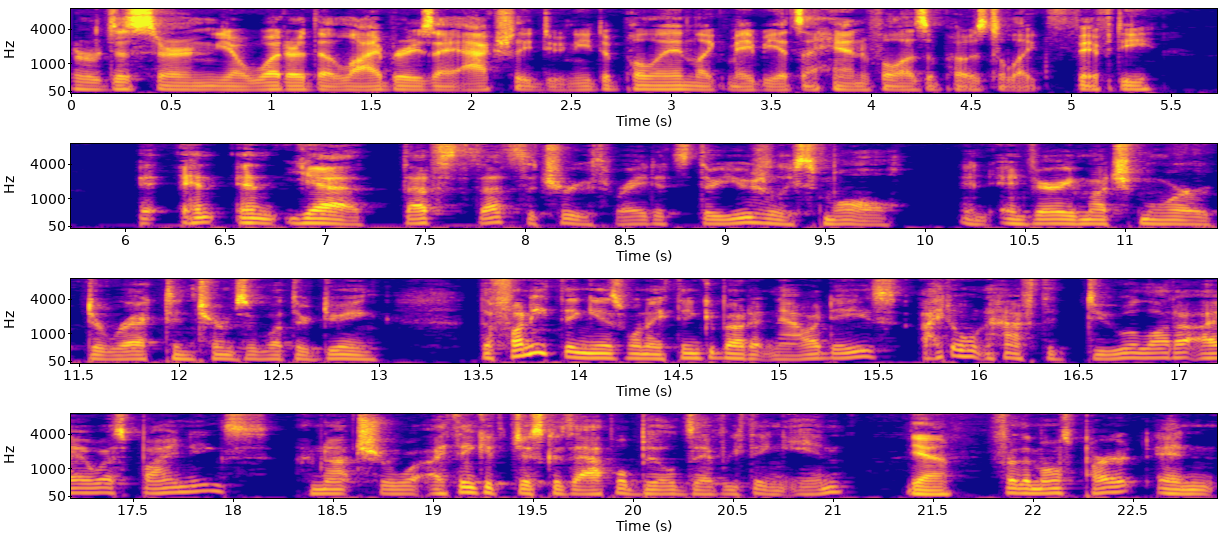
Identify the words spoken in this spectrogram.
or discern, you know, what are the libraries I actually do need to pull in. Like maybe it's a handful as opposed to like fifty. And and yeah, that's that's the truth, right? It's they're usually small and and very much more direct in terms of what they're doing. The funny thing is, when I think about it nowadays, I don't have to do a lot of iOS bindings. I'm not sure what. I think it's just because Apple builds everything in Yeah. for the most part, and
